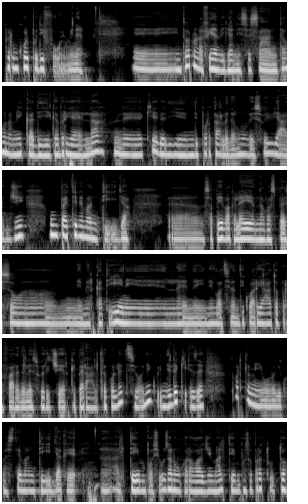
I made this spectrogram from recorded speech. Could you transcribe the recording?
per un colpo di fulmine. E intorno alla fine degli anni 60 un'amica di Gabriella le chiede di, di portarle da uno dei suoi viaggi un pettine mantiglia eh, sapeva che lei andava spesso eh, nei mercatini, nei, nei negozi d'antiquariato per fare delle sue ricerche per altre collezioni, quindi le chiese portami uno di queste mantiglia che eh, al tempo si usano ancora oggi, ma al tempo soprattutto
